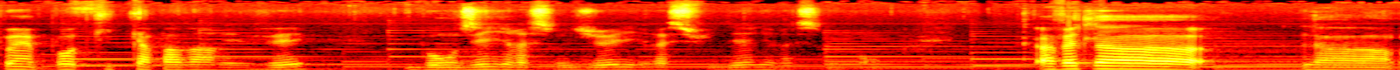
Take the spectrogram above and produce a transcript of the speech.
peu importe qui est capable d'arriver, bon Dieu, il reste Dieu, il reste fidèle, il reste bon. Avec la, la,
